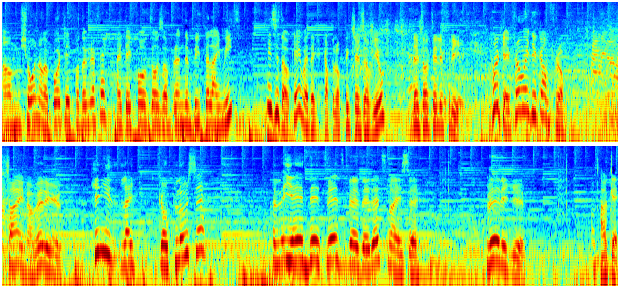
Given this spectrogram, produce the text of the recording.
I'm Sean. I'm a portrait photographer. I take photos of random people I meet. Is it okay if I take a couple of pictures of you? They're totally free. Okay, from where do you come from? China. China, very good. Can you like go closer? Yeah, that, that's better. That's nicer. Very good. Okay,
